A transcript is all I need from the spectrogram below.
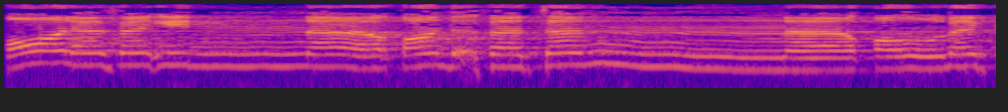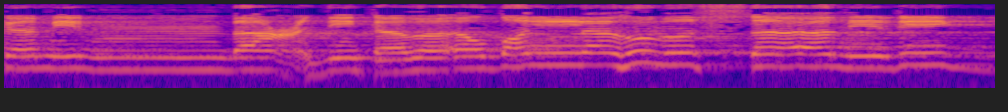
قال فإنا قد فتنا قومك من بعدك وأضلهم السامري.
